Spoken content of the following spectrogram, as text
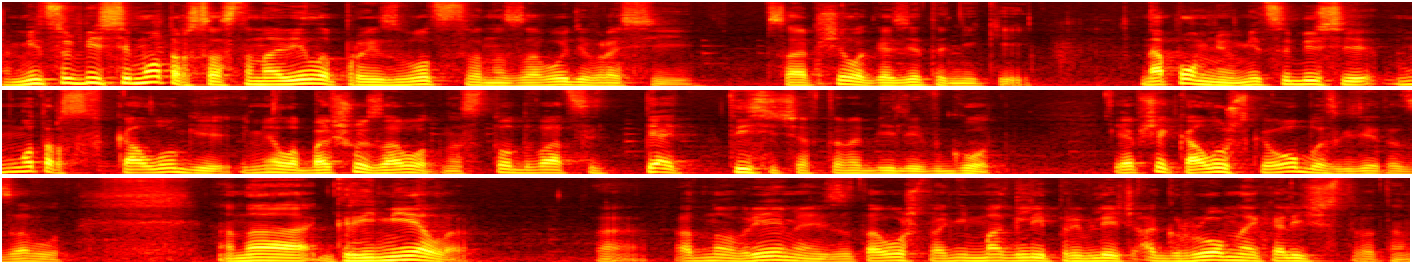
Mitsubishi Motors остановила производство на заводе в России, сообщила газета Nikkei. Напомню, Mitsubishi Motors в Калуге имела большой завод на 125 тысяч автомобилей в год. И вообще Калужская область, где этот завод, она гремела одно время из-за того, что они могли привлечь огромное количество там,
